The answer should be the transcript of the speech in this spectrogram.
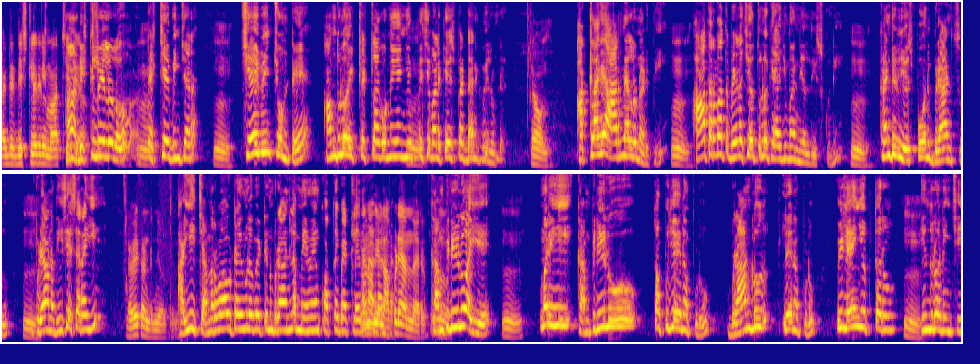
అంటే మార్చి ఆ, డిస్టిలరీలలో టెస్ట్ చేయించారా? చేయించుంటే అందులో ఇట్లా ఇట్లాగా ఉన్నాయని చెప్పేసి వాళ్ళ కేసు పెట్టడానికి వీలుండేది. అవును. అట్లాగే ఆరు నెలలు నడిపి ఆ తర్వాత వీళ్ళ చేతుల్లోకి యాజమాన్యాలు తీసుకుని కంటిన్యూ చేసిపోని బ్రాండ్స్. ఇప్పుడు ఏమైనా తీసేశారు అయ్యి? అవే కంటిన్యూ అవుతుంది అయ్యి చంద్రబాబు టైంలో పెట్టిన బ్రాండ్లో మేమేం కొత్త అంటారు. అప్పుడే అన్నారు. కంపెనీలు అయ్యే. మరి కంపెనీలు తప్పు చేయనప్పుడు బ్రాండ్లు లేనప్పుడు వీళ్ళు ఏం చెప్తారు ఇందులో నుంచి?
